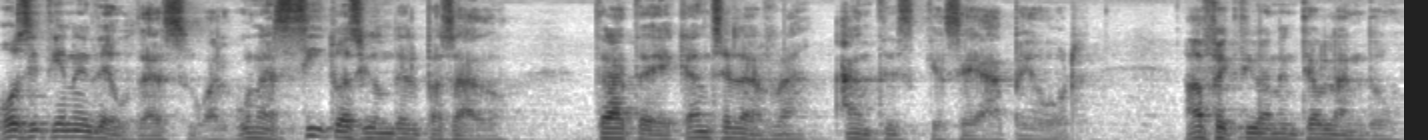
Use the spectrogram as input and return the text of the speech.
o si tiene deudas o alguna situación del pasado, trate de cancelarla antes que sea peor. Afectivamente hablando,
